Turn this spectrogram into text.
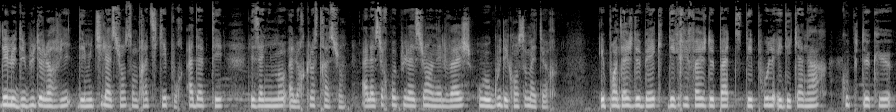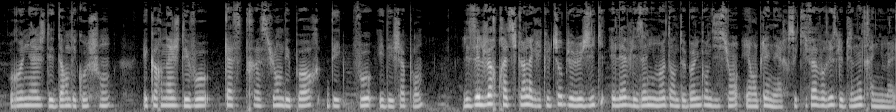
Dès le début de leur vie, des mutilations sont pratiquées pour adapter les animaux à leur claustration, à la surpopulation en élevage ou au goût des consommateurs. Épointage de bec, dégriffage de pattes des poules et des canards, coupe de queue, rognage des dents des cochons, écornage des veaux, castration des porcs, des veaux et des chapons. Les éleveurs pratiquant l'agriculture biologique élèvent les animaux dans de bonnes conditions et en plein air, ce qui favorise le bien-être animal.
